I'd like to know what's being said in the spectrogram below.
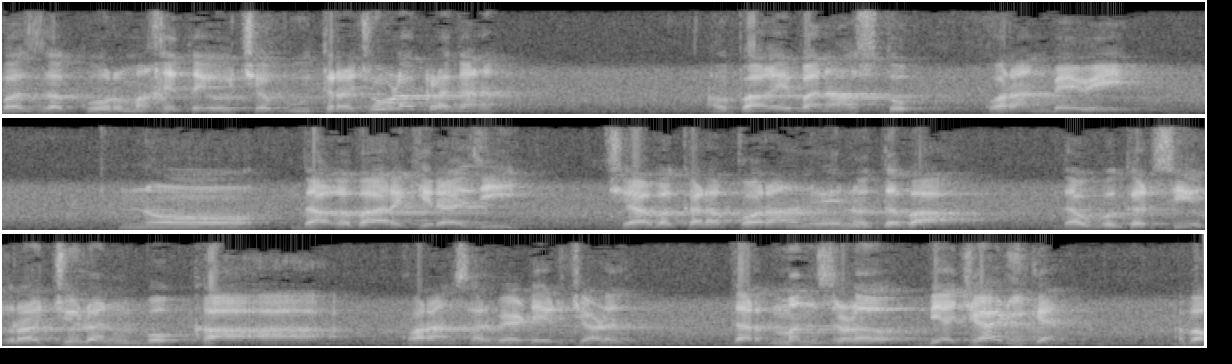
بس د کور مخه ته یو چبوتره جوړ کړ کنه او پاره بناستو قران به وی نو داغه باره کې راځي چې هغه کله قران وی نو دبا د ابوبکر صدیق رجلن بوکا قران سر به ډیر جړل دردمن زړه بیا جاړي کن ابا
